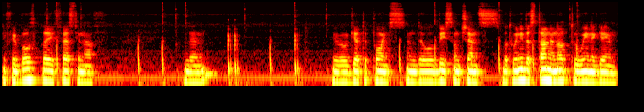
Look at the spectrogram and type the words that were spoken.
if we both play fast enough, then we will get the points and there will be some chance. But we need Astana not to win a game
